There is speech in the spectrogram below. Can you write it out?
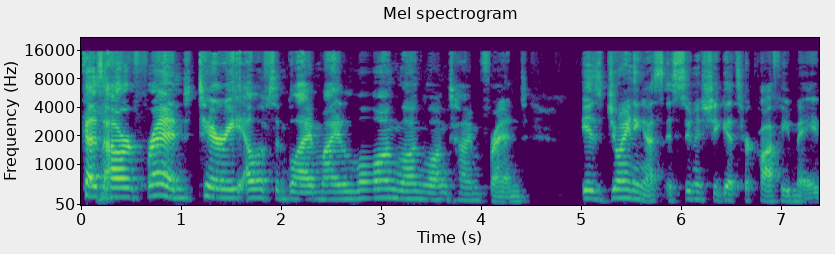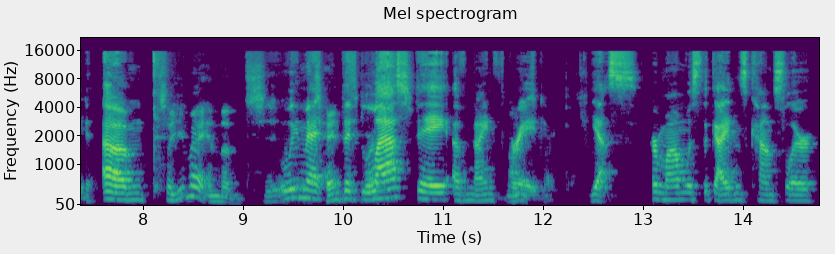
Because our friend Terry Ellison Bly, my long, long, long time friend, is joining us as soon as she gets her coffee made. Um, So you met in the t- we met 10th the grade? last day of ninth Ninth grade. right. Yes, her mom was the guidance counselor,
